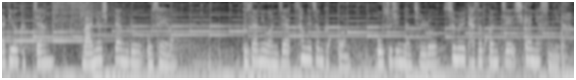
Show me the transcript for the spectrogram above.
라디오 극장 마녀식당으로 오세요. 구상이 원작 성혜정 극본, 오수진 연출로 25번째 시간이었습니다.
